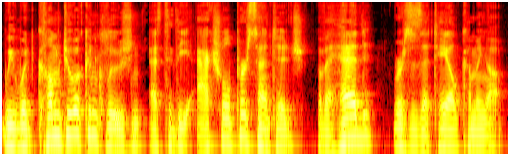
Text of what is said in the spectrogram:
we would come to a conclusion as to the actual percentage of a head versus a tail coming up.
